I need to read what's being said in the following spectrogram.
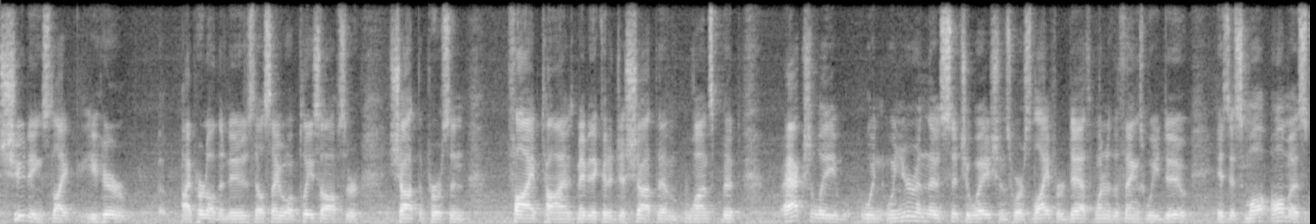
shootings, like you hear, I've heard on the news, they'll say, well, a police officer shot the person five times. Maybe they could have just shot them once. But actually, when, when you're in those situations where it's life or death, one of the things we do is it's mo- almost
